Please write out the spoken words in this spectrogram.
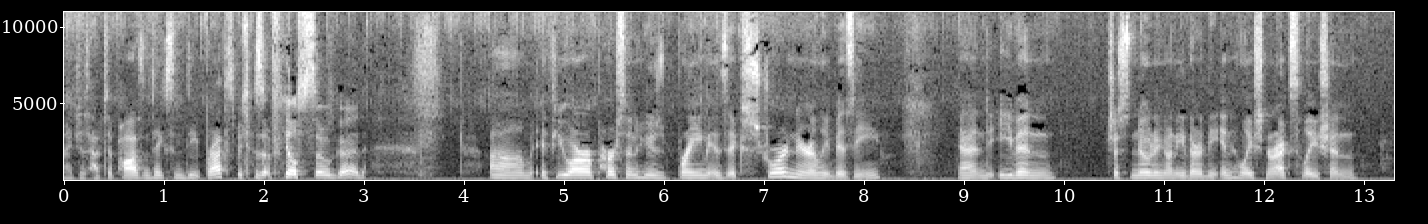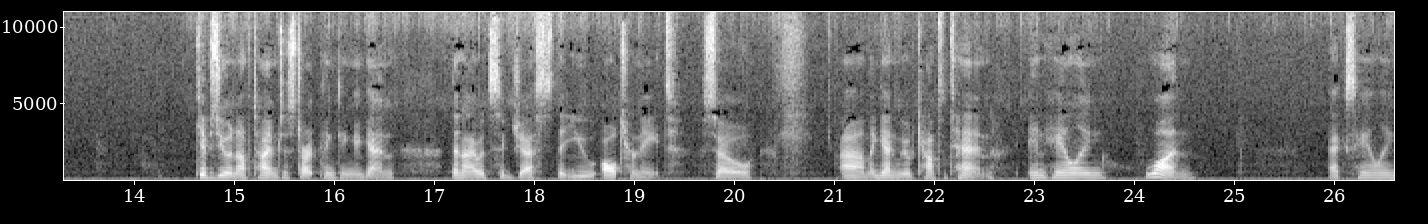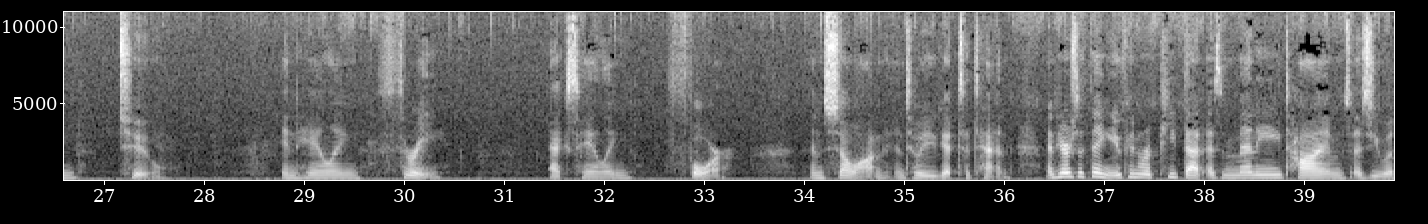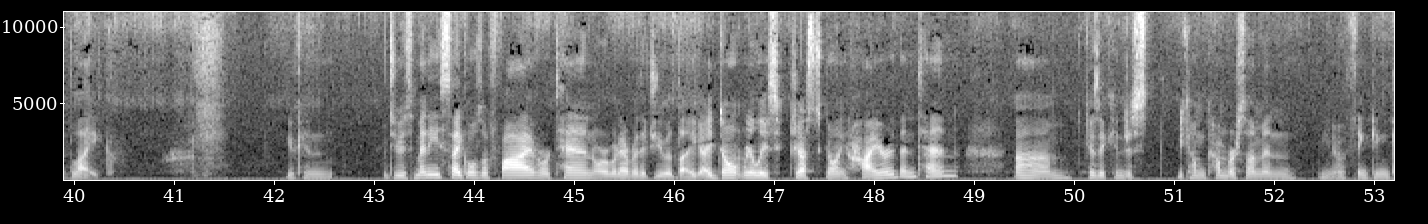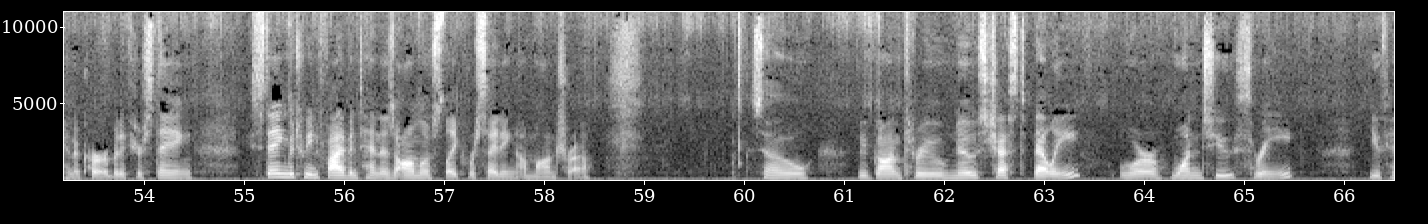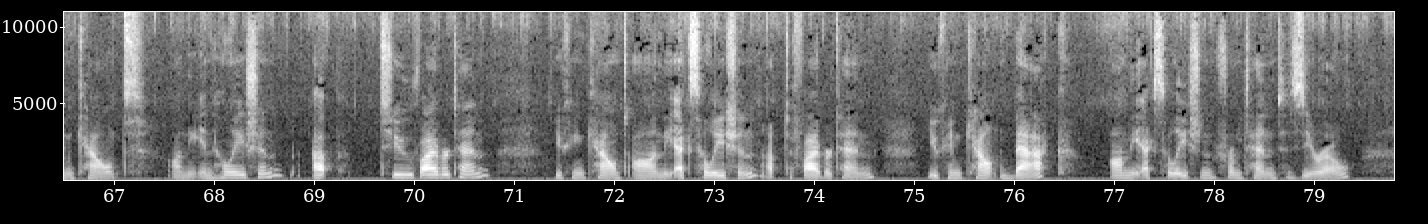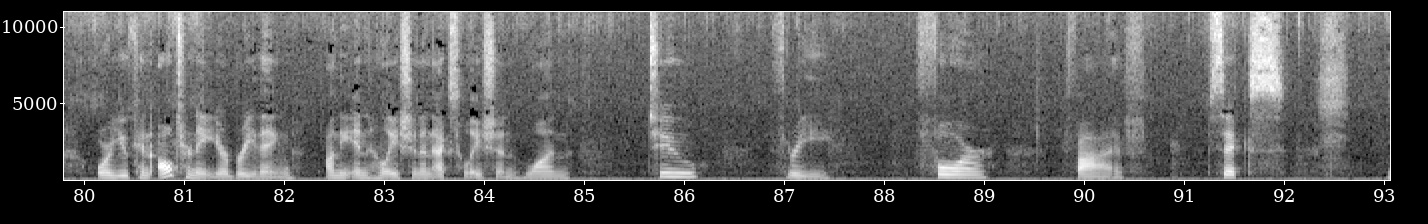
I just have to pause and take some deep breaths because it feels so good. Um, if you are a person whose brain is extraordinarily busy, and even just noting on either the inhalation or exhalation gives you enough time to start thinking again, then I would suggest that you alternate. So, um, again, we would count to 10. Inhaling, one. Exhaling, two. Inhaling, three, exhaling four, and so on until you get to 10. And here's the thing you can repeat that as many times as you would like. You can do as many cycles of five or 10 or whatever that you would like. I don't really suggest going higher than 10 because um, it can just become cumbersome and you know thinking can occur but if you're staying staying between 5 and 10 is almost like reciting a mantra so we've gone through nose, chest, belly, or one, two, three. You can count on the inhalation up to five or ten. You can count on the exhalation up to five or ten. You can count back on the exhalation from 10 to 0, or you can alternate your breathing on the inhalation and exhalation. One, two, three, four, five, six,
